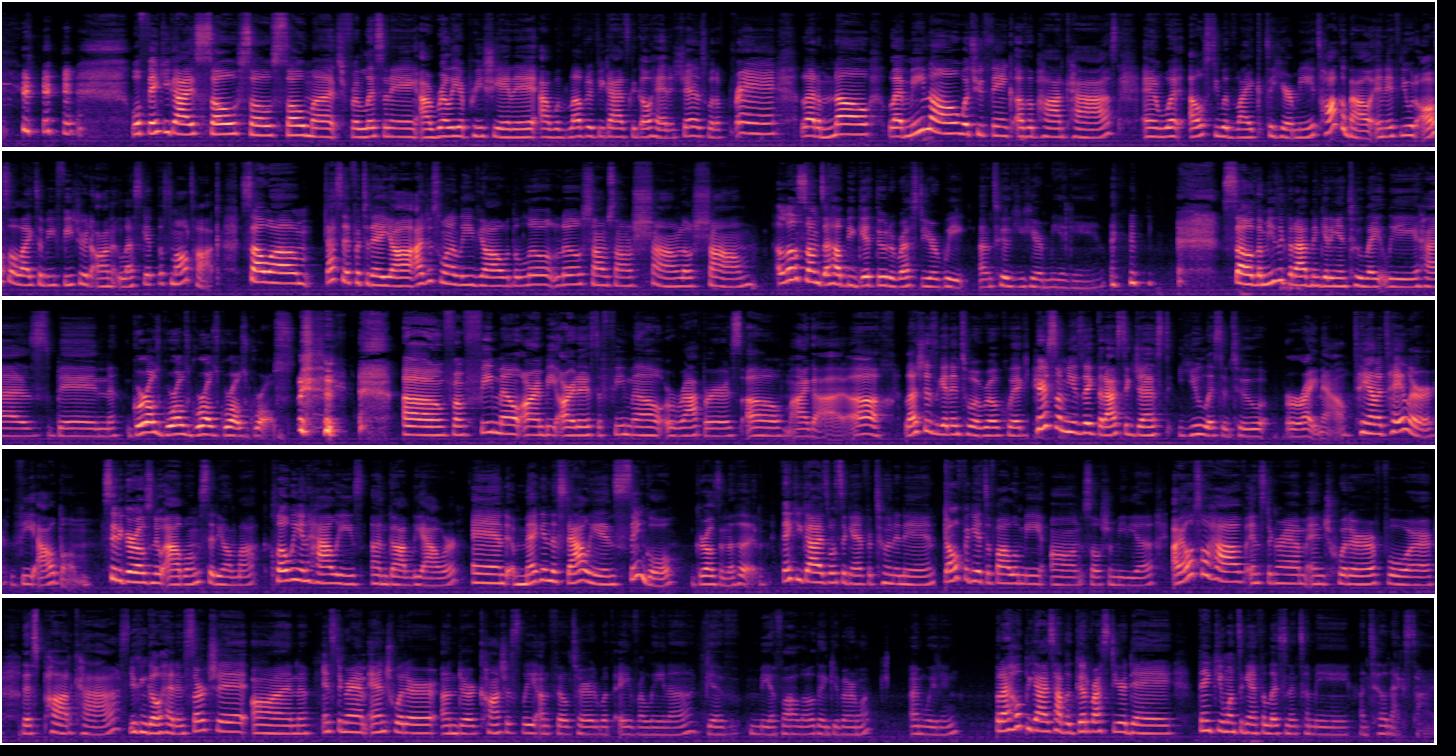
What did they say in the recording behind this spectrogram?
Well, thank you guys so, so, so much for listening. I really appreciate it. I would love it if you guys could go ahead and share this with a friend. Let them know. Let me know what you think of the podcast and what else you would like to hear me talk about. And if you would also like to be featured on Let's Get the Small Talk. So, um, that's it for today, y'all. I just want to leave y'all with a little, little some, some, some, little some a little something to help you get through the rest of your week until you hear me again. so, the music that I've been getting into lately has been girls, girls, girls, girls, girls. um, from female R&B artists to female rappers. Oh my god. Ugh. Let's just get into it real quick. Here's some music that I suggest you listen to right now. Teyana Taylor, The Album. City Girls' new album, City on Lock. Chloe and Halle's Ungodly Hour. And Megan Thee Stallion's single, Girls in the Hood. Thank you guys once again for tuning in. Don't forget to follow me on social media. I also have Instagram and Twitter for this podcast. You can go ahead and search it on Instagram and Twitter under Consciously Unfiltered with Averilina. Give me a follow. Thank you very much. I'm waiting. But I hope you guys have a good rest of your day. Thank you once again for listening to me. Until next time.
